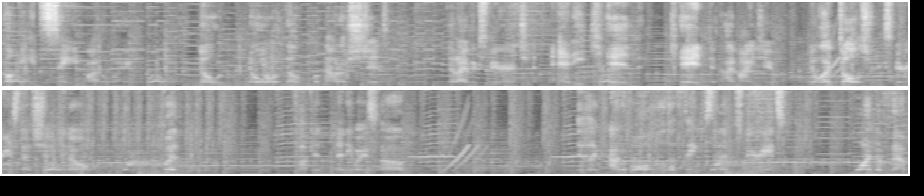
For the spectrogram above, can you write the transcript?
fucking insane, by the way. No no no amount of shit that I've experienced should any kid kid, I mind you. No adult should experience that shit, you know? But fucking anyways, um like out of all of the things that I've experienced, one of them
